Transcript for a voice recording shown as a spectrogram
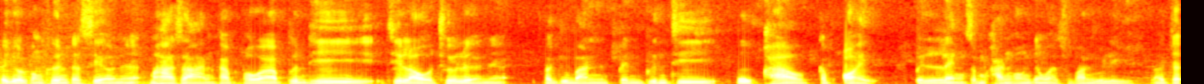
ประโยชน์ของเขื่อนกระเสียวเนี่ยมหาศาลครับ เพราะว่าพื้นที่ที่เราช่วยเหลือเนี่ยปัจจุบันเป็นพื้นที่ปลูกข้าวกับอ้อยเป็นแหล่งสำคัญของจังหวัดสุพรรณบุรี เราจะ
